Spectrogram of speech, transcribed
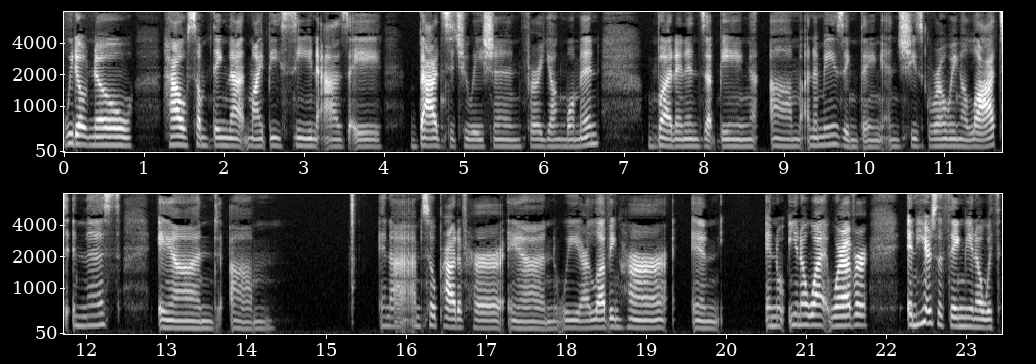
we don't know how something that might be seen as a bad situation for a young woman but it ends up being um, an amazing thing. And she's growing a lot in this. And, um, and I, I'm so proud of her and we are loving her and and you know what wherever and here's the thing you know with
